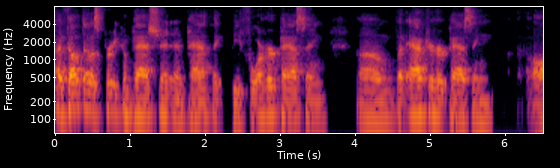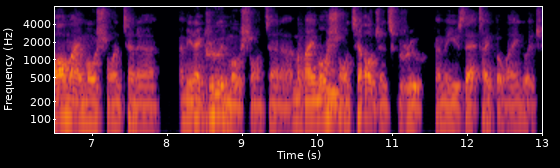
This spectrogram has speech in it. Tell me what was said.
I felt that was pretty compassionate and empathic before her passing. Um, but after her passing, all my emotional antenna, I mean, I grew emotional antenna. My emotional intelligence grew, if I may use that type of language.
